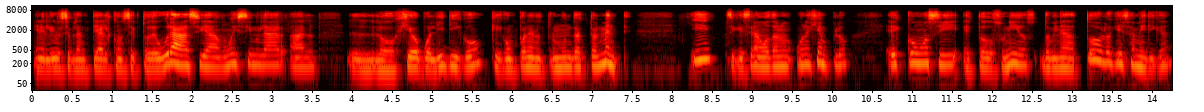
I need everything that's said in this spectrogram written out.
en el libro se plantea el concepto de Eurasia, muy similar a lo geopolítico que compone nuestro mundo actualmente. Y si quisiéramos dar un ejemplo, es como si Estados Unidos dominara todo lo que es América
